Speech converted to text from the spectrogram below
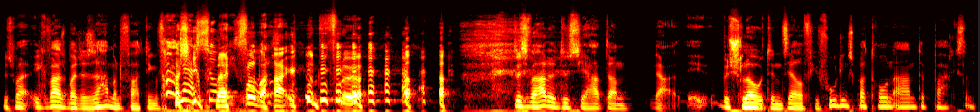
Dus maar, ik was bij de samenvatting was Ja, je sorry, blij van de sorry. Hagen Fleur. dus we hadden dus, je had dan nou, besloten zelf je voedingspatroon aan te pakken.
